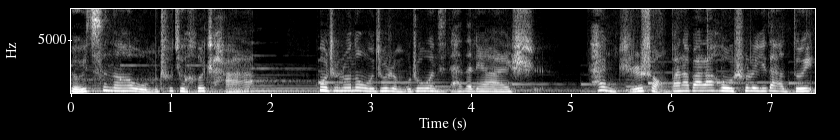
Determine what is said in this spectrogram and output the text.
有一次呢，我们出去喝茶，过程中呢，我就忍不住问起她的恋爱史。她很直爽，巴拉巴拉后说了一大堆。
